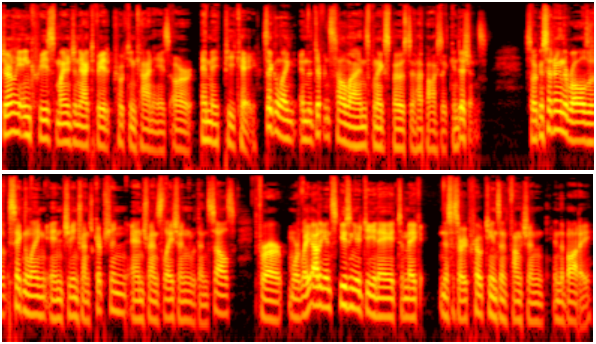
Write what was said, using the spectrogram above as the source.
generally increase mitogen activated protein kinase, or MAPK, signaling in the different cell lines when exposed to hypoxic conditions. So, considering the roles of signaling in gene transcription and translation within cells, for our more lay audience, using your DNA to make necessary proteins and function in the body,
